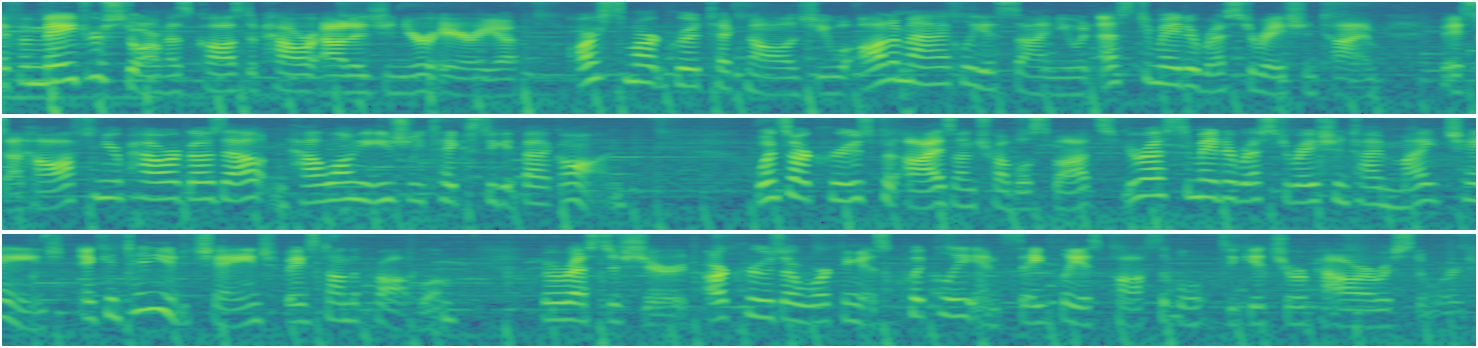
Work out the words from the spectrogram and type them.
If a major storm has caused a power outage in your area, our smart grid technology will automatically assign you an estimated restoration time based on how often your power goes out and how long it usually takes to get back on. Once our crews put eyes on trouble spots, your estimated restoration time might change and continue to change based on the problem. But rest assured, our crews are working as quickly and safely as possible to get your power restored.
